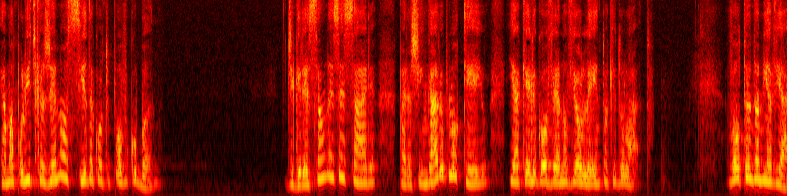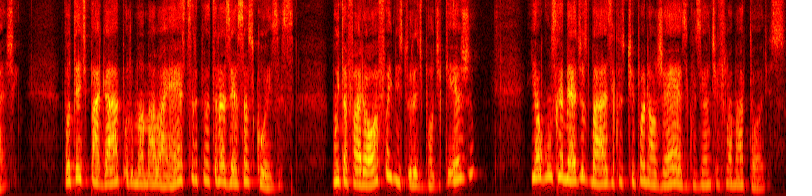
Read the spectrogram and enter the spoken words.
É uma política genocida contra o povo cubano. Digressão necessária para xingar o bloqueio e aquele governo violento aqui do lado. Voltando à minha viagem. Vou ter de pagar por uma mala extra para trazer essas coisas. Muita farofa e mistura de pão de queijo e alguns remédios básicos, tipo analgésicos e anti-inflamatórios.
